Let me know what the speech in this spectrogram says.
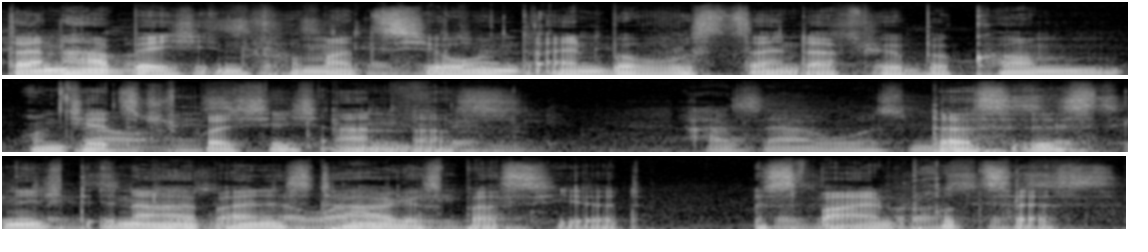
Dann habe ich Information und ein Bewusstsein dafür bekommen und jetzt spreche ich anders. Das ist nicht innerhalb eines Tages passiert. Es war ein Prozess.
